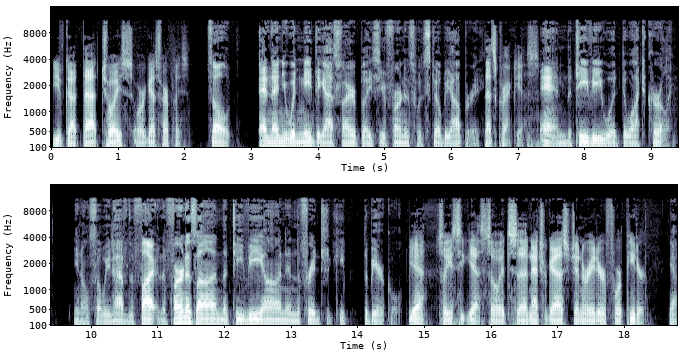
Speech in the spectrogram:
you've got that choice or a gas fireplace. So and then you wouldn't need the gas fireplace; your furnace would still be operating. That's correct. Yes, and the TV would to watch curling. You know, so we'd have the fire, the furnace on, the TV on, and the fridge to keep the beer cold. Yeah. So you see, yes. So it's a natural gas generator for Peter. Yeah.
